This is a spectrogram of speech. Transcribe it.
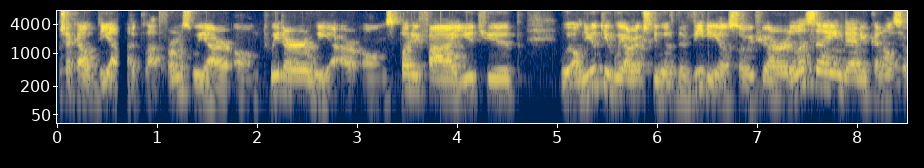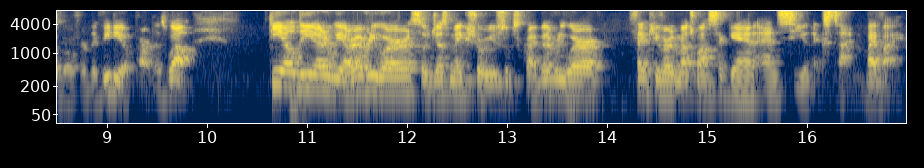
check out the other platforms. We are on Twitter, we are on Spotify, YouTube. We, on YouTube, we are actually with the video. So if you are listening, then you can also go for the video part as well. TLDR, we are everywhere. So just make sure you subscribe everywhere. Thank you very much once again and see you next time. Bye bye.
